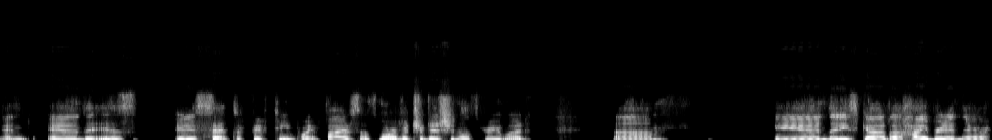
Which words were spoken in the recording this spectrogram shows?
and and it is it is set to fifteen point five, so it's more of a traditional three wood. Um, and then he's got a hybrid in there,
